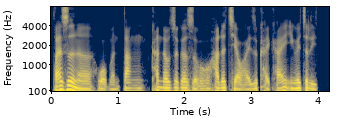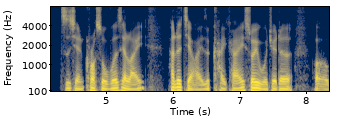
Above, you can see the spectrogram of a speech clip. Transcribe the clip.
但是呢，我们当看到这个时候，它的脚还是开开，因为这里之前 crossover 下来，它的脚还是开开，所以我觉得，呃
